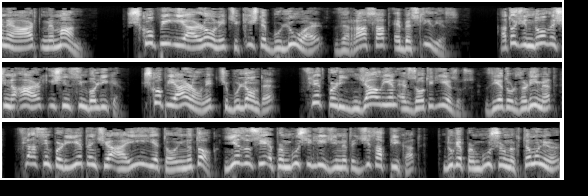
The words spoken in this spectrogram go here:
enë e artë me manë. Shkopi i Aronit që kishte buluar dhe rrasat e besëlidhjes. Ato që ndodheshin në arkë ishin simbolike. Shkopi i Aronit që bulonte flet për ringjalljen e Zotit Jezus. Dhjetë urdhërimet flasin për jetën që ai jetoi në tokë. Jezusi e përmbushi ligjin në të gjitha pikat, duke përmbushur në këtë mënyrë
